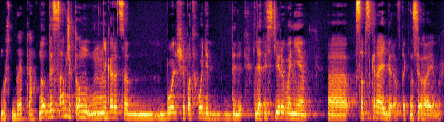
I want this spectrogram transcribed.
Может, бета. Но тест subject, он, мне кажется, больше подходит для, для тестирования э, сабскрайберов, так называемых.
